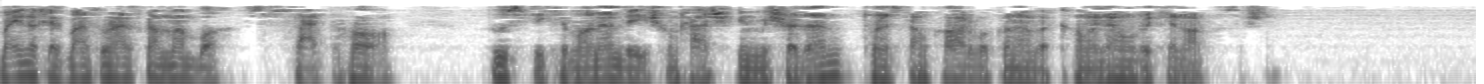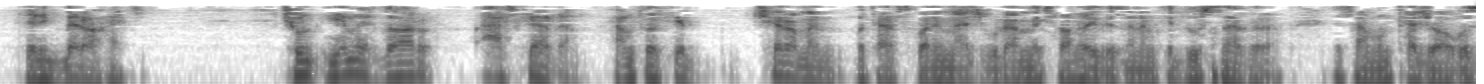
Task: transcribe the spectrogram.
من اینو خدمتتون هستم. من با صدها دوستی که مانند ایشون خشمگین می‌شدن تونستم کار بکنم و کاملا اون رو کنار گذاشتم. یعنی براحتی چون یه مقدار عرض کردم همطور که چرا من متاسفانه مجبورم مثالهایی بزنم که دوست ندارم مثل همون تجاوز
